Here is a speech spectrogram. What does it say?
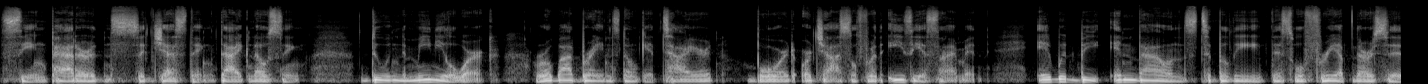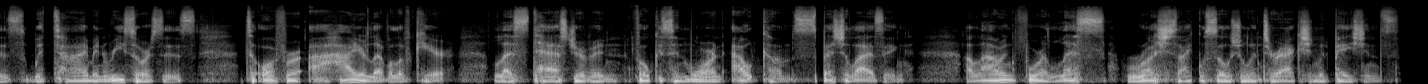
seeing patterns, suggesting, diagnosing, doing the menial work. Robot brains don't get tired, bored, or jostle for the easy assignment. It would be inbounds to believe this will free up nurses with time and resources to offer a higher level of care, less task driven, focusing more on outcomes, specializing, allowing for a less rush psychosocial interaction with patients.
